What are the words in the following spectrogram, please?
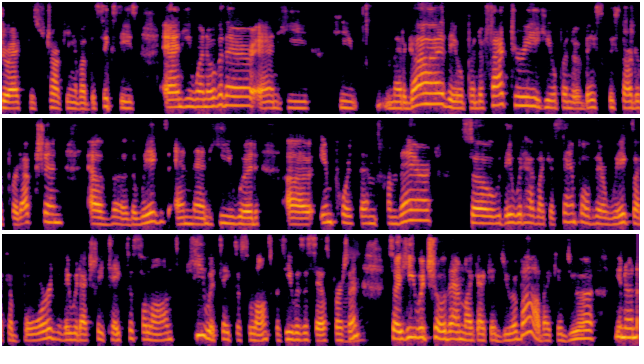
direct. This talking about the 60s, and he went over there and he he met a guy they opened a factory he opened a basically started production of uh, the wigs and then he would uh, import them from there So they would have like a sample of their wigs, like a board that they would actually take to salons. He would take to salons because he was a salesperson. Right. So he would show them like I could do a bob, I could do a, you know, an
